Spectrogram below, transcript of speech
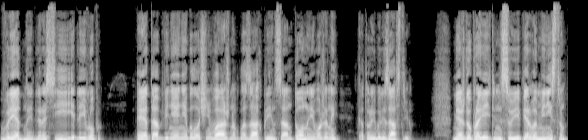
вредной для России и для Европы. Это обвинение было очень важно в глазах принца Антона и его жены, которые были за Австрию. Между правительницей и первым министром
